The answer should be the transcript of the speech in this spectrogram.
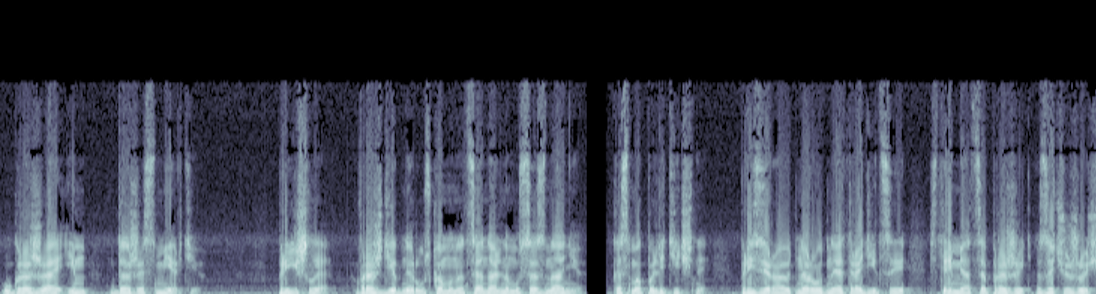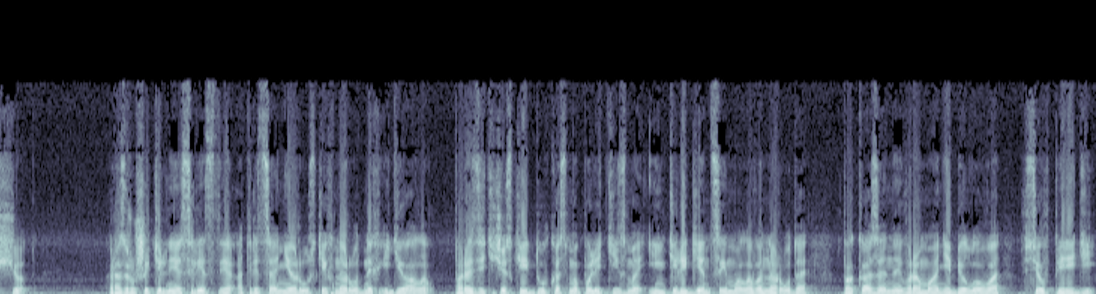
угрожая им даже смертью. Пришлые, враждебны русскому национальному сознанию, космополитичны, презирают народные традиции, стремятся прожить за чужой счет. Разрушительные следствия отрицания русских народных идеалов, паразитический дух космополитизма и интеллигенции малого народа показаны в романе Белова «Все впереди».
